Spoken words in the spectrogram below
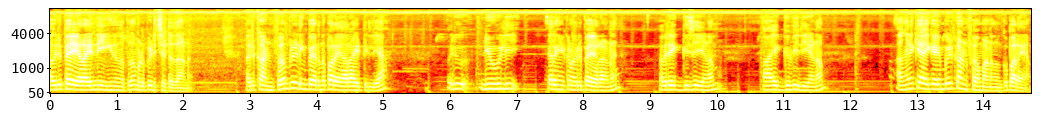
അവർ പെയറായി നീങ്ങി നിന്നപ്പോൾ നമ്മൾ പിടിച്ചിട്ടതാണ്. അവർ കൺഫേം ബ്രീഡിംഗ് പെയർ എന്ന് പറയാറായിട്ടില്ല. ഒരു ന്യൂലി ഇറങ്ങിക്കണ ഒരു പെയറാണ് അവർ എഗ്ഗ് ചെയ്യണം. ആ എഗ്ഗ് വിരിയണം. അങ്ങനെയൊക്കെ ആയി കഴിയുമ്പോൾ ഒരു കൺഫേം ആണ് നമുക്ക് പറയാം.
